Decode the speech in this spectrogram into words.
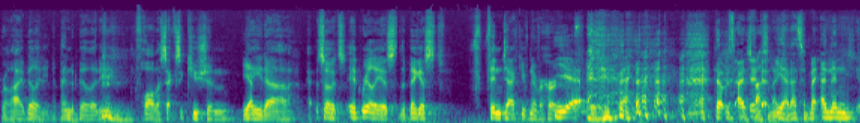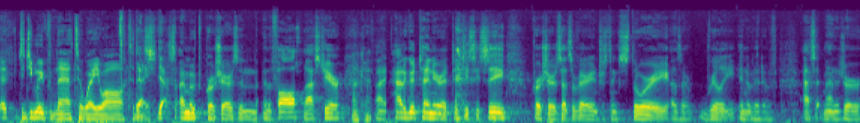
reliability, dependability, flawless execution, Yep. data. So it's it really is the biggest fintech you've never heard of. Yeah, that was I That's did- fascinating. Yeah, that's amazing. And then, uh, did you move from there to where you are today? Yes, yes. I moved to ProShares in, in the fall last year. Okay. I had a good tenure at DTCC. ProShares has a very interesting story as a really innovative asset manager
